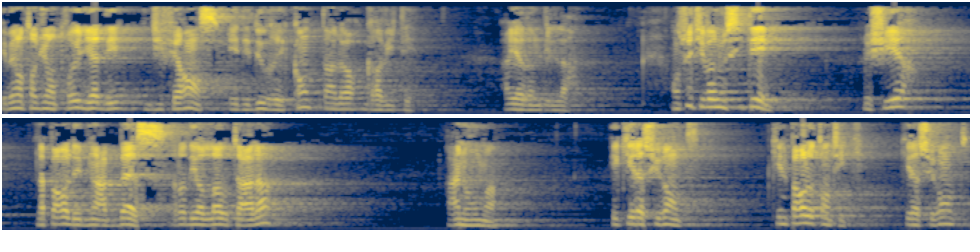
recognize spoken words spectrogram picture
Et bien entendu entre eux il y a des différences et des degrés quant à leur gravité. Ensuite il va nous citer le shir, la parole d'Ibn Abbas, radiallahu ta'ala, anhuma, et qui est la suivante, qui est une parole authentique, qui est la suivante,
